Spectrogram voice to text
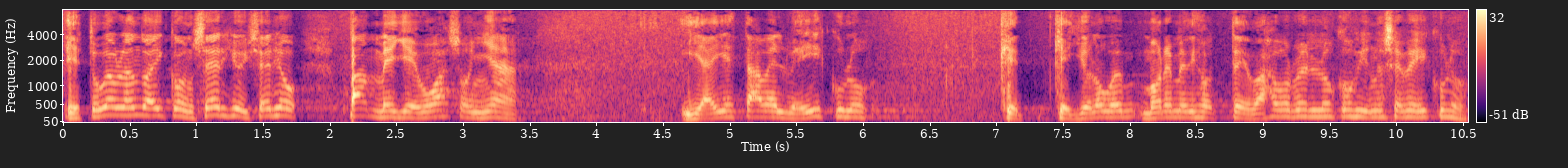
Y estuve hablando ahí con Sergio y Sergio me llevó a soñar. Y ahí estaba el vehículo que, que yo lo More me dijo, te vas a volver loco viendo ese vehículo.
